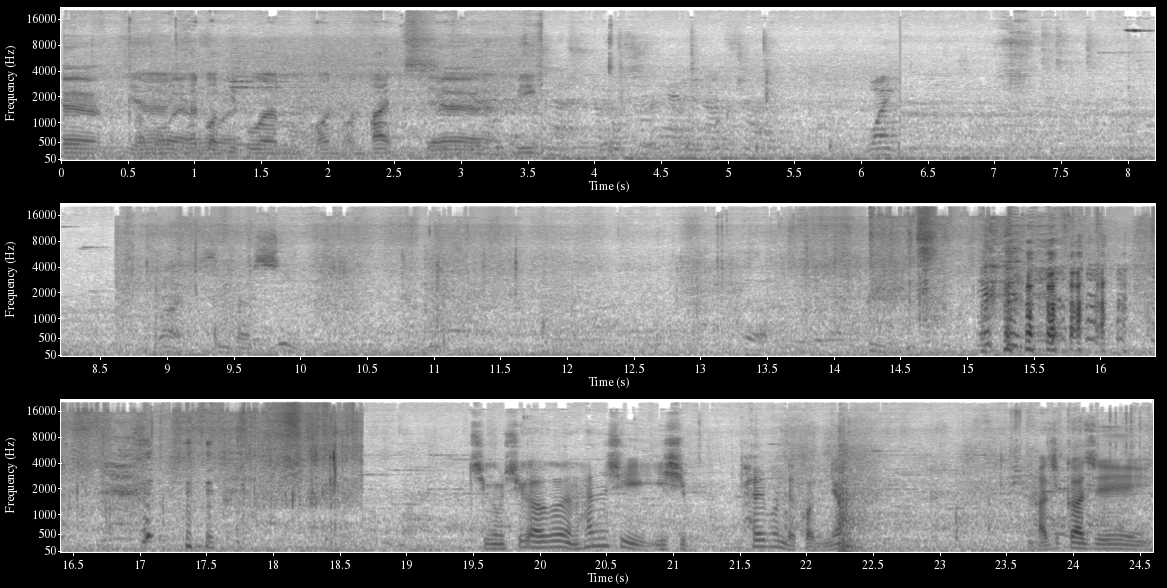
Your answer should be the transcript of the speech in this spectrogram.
Yeah, Yeah, you heard what people um, on, on bikes. Yeah. Beef. 지금 시각은 1시 28분 됐거든요. 아직까지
